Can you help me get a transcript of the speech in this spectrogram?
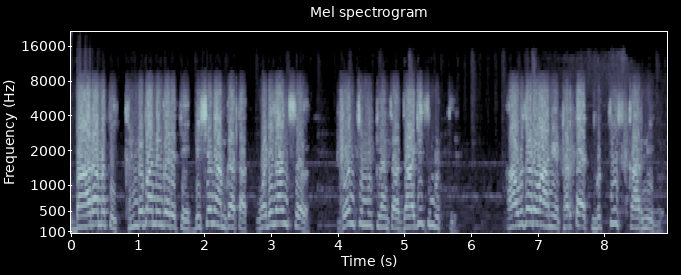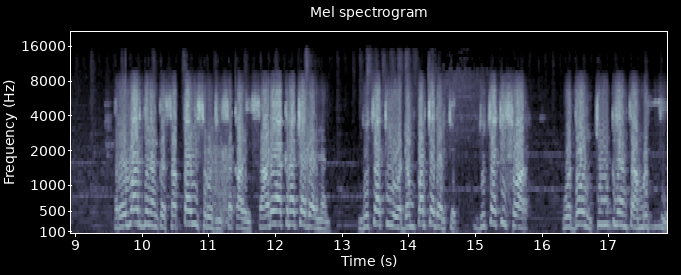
बारामती खंडोबानगर येथे भीषण अपघातात वडिलांसह दोन चिमुकल्यांचा जागीच मृत्यू. अवजड वाहने ठरतायत मृत्यूस कारणीभूत रविवार दिनांक सत्तावीस रोजी सकाळी साडे अकराच्या दरम्यान दुचाकी व डंपरच्या धडकेत दुचाकी स्वार व दोन चिमुकल्यांचा मृत्यू.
